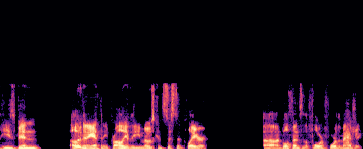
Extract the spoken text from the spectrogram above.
he's been, other than Anthony, probably the most consistent player uh, on both ends of the floor for the Magic.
